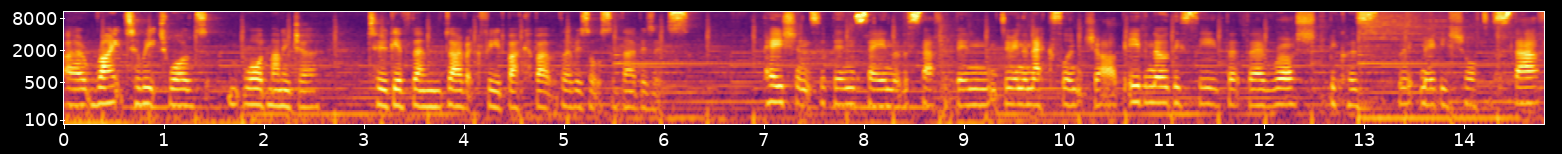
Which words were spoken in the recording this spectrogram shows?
uh, write to each ward, ward manager to give them direct feedback about the results of their visits. Patients have been saying that the staff have been doing an excellent job, even though they see that they're rushed because they may be short of staff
